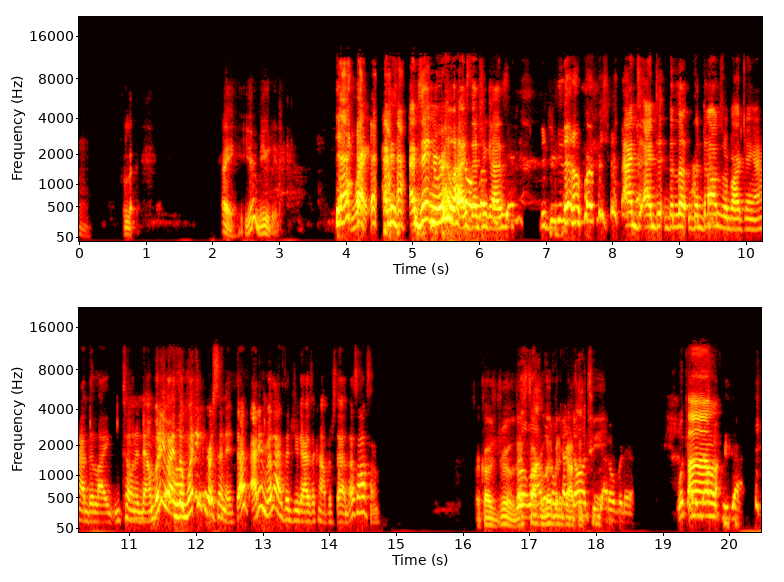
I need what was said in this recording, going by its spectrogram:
Hmm. Hey, you're muted. Yeah, right. I just I didn't realize that you guys. Did you do that on purpose? I, I did. The look, the dogs were barking. I had to like tone it down. But anyway, the winning percentage. That I didn't realize that you guys accomplished that. That's awesome. So, Coach Drew, let's well, talk well, a little bit about the team. over there. What kind um, of dogs you got?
